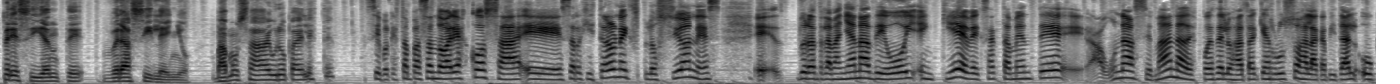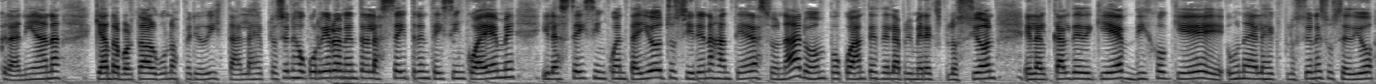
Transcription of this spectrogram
presidente brasileño. ¿Vamos a Europa del Este? Sí, porque están pasando varias cosas. Eh, se registraron explosiones eh, durante la mañana de hoy en Kiev, exactamente eh, a una semana después de los ataques rusos a la capital ucraniana que han reportado algunos periodistas. Las explosiones ocurrieron entre las 6.35 am y las 6.58. Sirenas antiaéreas sonaron poco antes de la primera explosión. El alcalde de Kiev dijo que una de las explosiones sucedió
